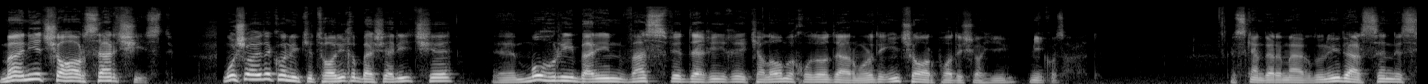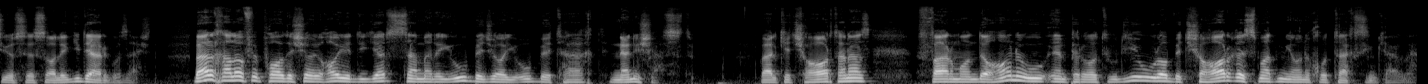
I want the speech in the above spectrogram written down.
معنی چهار سر چیست؟ مشاهده کنید که تاریخ بشری چه مهری بر این وصف دقیق کلام خدا در مورد این چهار پادشاهی می‌گذارد. اسکندر مقدونی در سن 33 سالگی درگذشت. برخلاف پادشاهی های دیگر سمره او به جای او به تخت ننشست. بلکه چهار تن از فرماندهان او امپراتوری او را به چهار قسمت میان خود تقسیم کردند.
